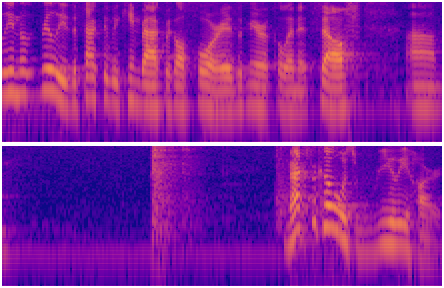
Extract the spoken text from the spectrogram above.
You know, really, the fact that we came back with all four is a miracle in itself. Um, Mexico was really hard.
